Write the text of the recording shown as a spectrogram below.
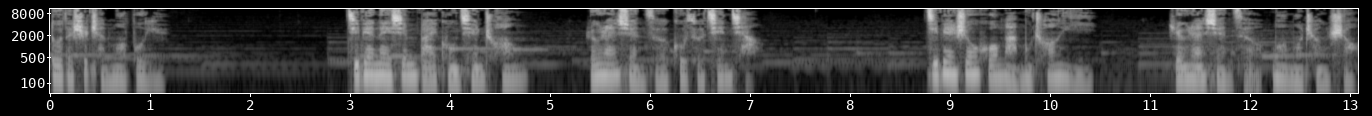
多的是沉默不语。即便内心百孔千疮，仍然选择故作坚强。即便生活满目疮痍，仍然选择默默承受。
